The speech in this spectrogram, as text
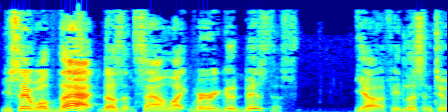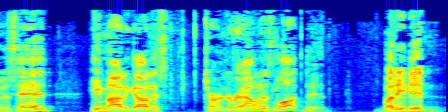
You say, well, that doesn't sound like very good business. Yeah, if he'd listened to his head, he might have got as turned around as Lot did. But he didn't.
